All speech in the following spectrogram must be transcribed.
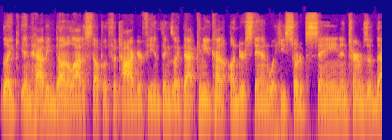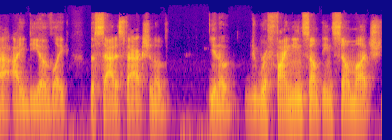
like in having done a lot of stuff with photography and things like that can you kind of understand what he's sort of saying in terms of that idea of like the satisfaction of you know refining something so much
